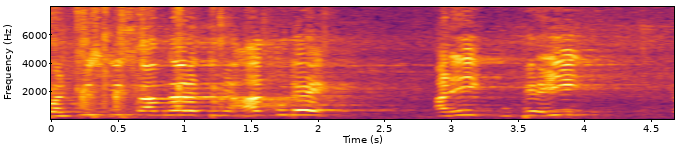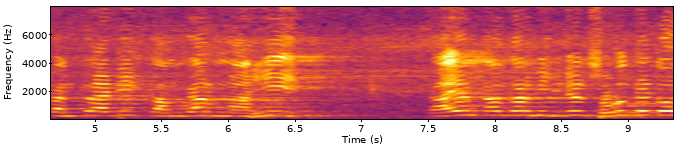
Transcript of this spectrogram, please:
पंचवीस तीस कामगार आहेत तुम्ही हात कुठे? आणि कुठेही कंत्राटी कामगार नाहीत. कायम कामगार मी युनियन सोडून देतो.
